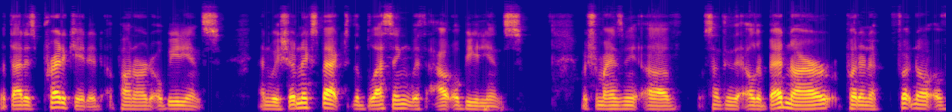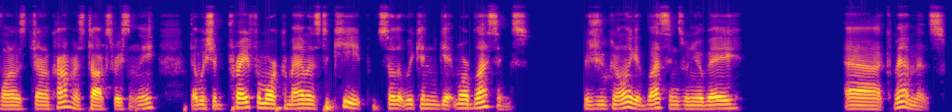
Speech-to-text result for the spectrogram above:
but that is predicated upon our obedience, and we shouldn't expect the blessing without obedience. Which reminds me of something that Elder Bednar put in a footnote of one of his General Conference talks recently that we should pray for more commandments to keep so that we can get more blessings. Because you can only get blessings when you obey uh, commandments.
